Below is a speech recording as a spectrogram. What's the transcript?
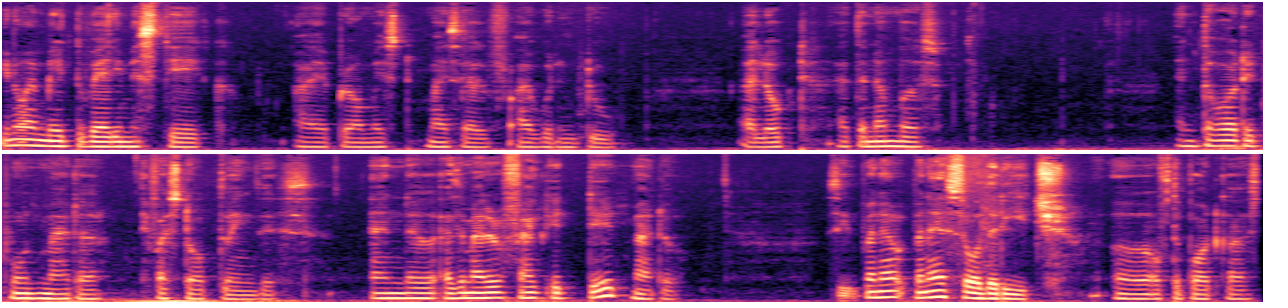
You know, I made the very mistake I promised myself I wouldn't do. I looked at the numbers and thought it won't matter if I stop doing this. And uh, as a matter of fact, it did matter. See, when I when I saw the reach uh, of the podcast,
